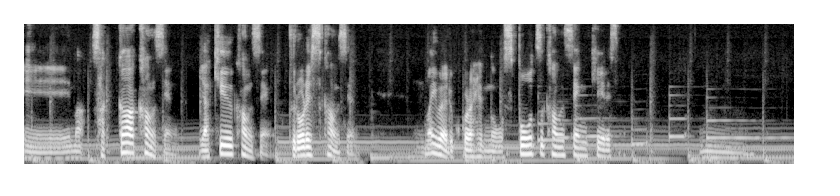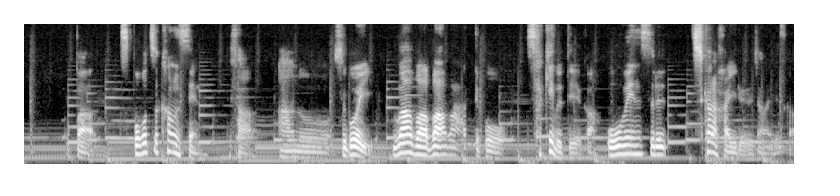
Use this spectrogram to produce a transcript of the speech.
えー、まあ、サッカー観戦、野球観戦、プロレス観戦、まあ、いわゆるここら辺のスポーツ観戦系ですね。うん。やっぱ、スポーツ観戦ってさ、あの、すごい、わーわーわーわーってこう、叫ぶというか、応援する力入るじゃないですか。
